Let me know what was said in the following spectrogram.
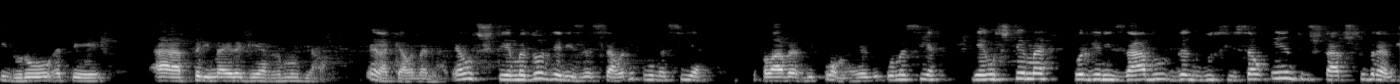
e durou até à Primeira Guerra Mundial. Era aquela maneira. É um sistema de organização. A diplomacia, a palavra diploma, é a diplomacia, é um sistema organizado de negociação entre os Estados soberanos.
